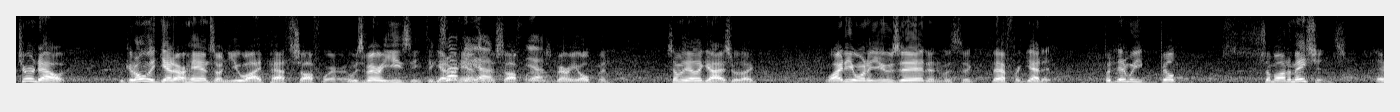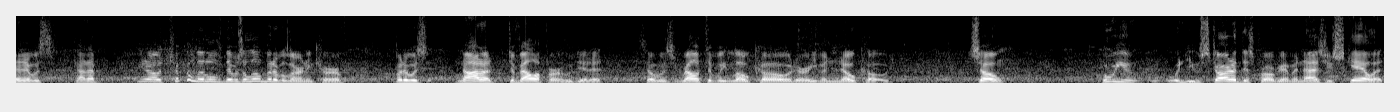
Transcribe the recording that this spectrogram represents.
Turned out, we could only get our hands on UiPath software. It was very easy to get exactly, our hands yeah. on the software. Yeah. It was very open. Some of the other guys were like, why do you want to use it? And it was like, eh, forget it. But then we built some automations, and it was kind of, you know, it took a little, there was a little bit of a learning curve, but it was not a developer who did it, so it was relatively low code or even no code. So, who are you, when you started this program and as you scale it,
